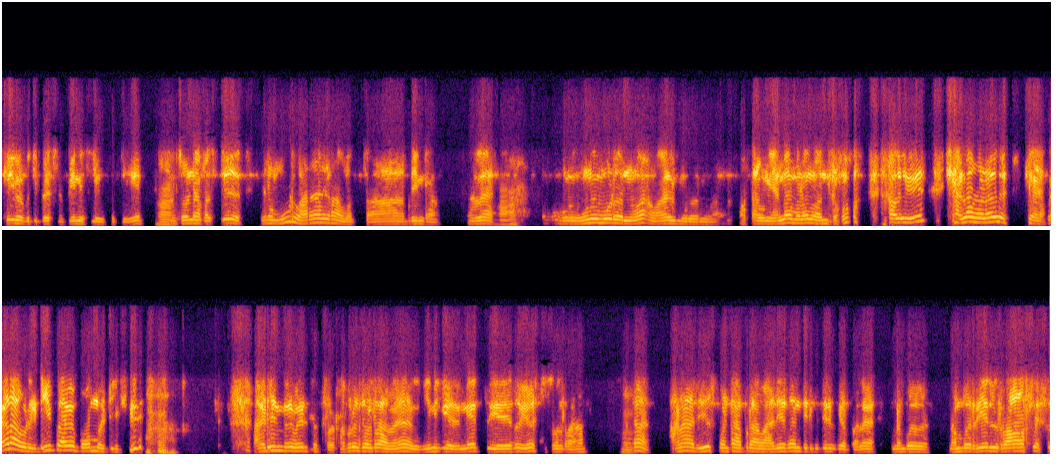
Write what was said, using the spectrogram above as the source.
ஸ்லீவை பத்தி பேசுறேன் பீனி ஸ்லீவ் பத்தி. நான் சொன்னேன் ஃபர்ஸ்ட் இதுல மூடு வராதுடா மச்சான் அப்படின்றான். உனக்கு மூடு வரணுமா? அவள் மூடு வரணுமா? அப்ப அவங்க என்ன பண்ணாலும் வந்துடும் அவளுக்கு என்ன பண்ணாலும் வேணா அவனுக்கு டீப்பாவே போக மாட்டேங்குது. அப்படின்ற மாதிரி அப்புறம் சொல்றான் அவன். இன்னைக்கு நேத்து ஏதோ யோசிச்சு சொல்றான். ஆனா அது யூஸ் பண்ணிட்டா அப்புறம் அவன் அதே தான் திருப்பி திருப்பி கேட்பால நம்ம நம்ம ரியல் ரா ஃபிளெக்ஸ்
